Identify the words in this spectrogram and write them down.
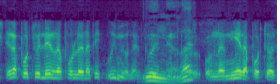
işte raportörlerin raporlarına pek uymuyorlar. Uymuyorlar. Onlar niye raportör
